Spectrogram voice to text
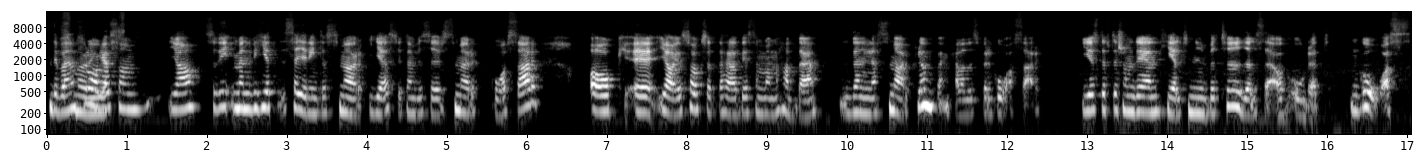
det var en fråga som, ja, så det, men vi het, säger inte smörgäss, utan vi säger smörgåsar. Och eh, ja, jag sa också att det här, det som man hade, den lilla smörklumpen kallades för gåsar. Just eftersom det är en helt ny betydelse av ordet gås.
